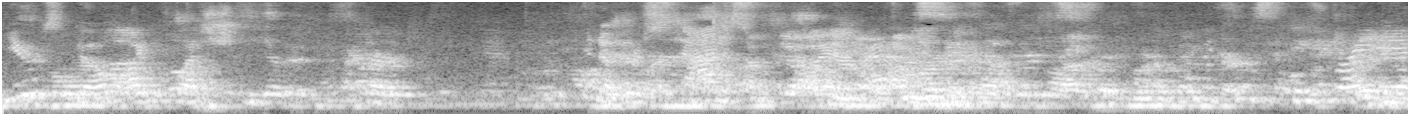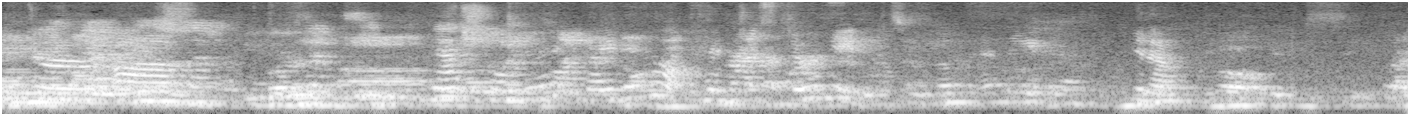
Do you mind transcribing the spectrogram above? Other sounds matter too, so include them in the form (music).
Years ago, I questioned their, their, you know, their status with the IRS. Right after, um, National Night Out had just donated to them and they, you know, I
